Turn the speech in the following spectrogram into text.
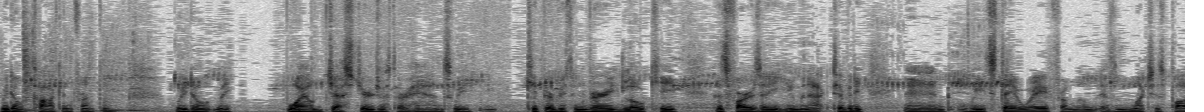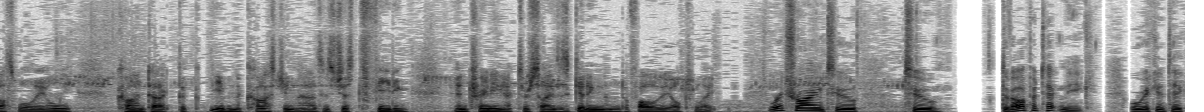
We don't talk in front of them. We don't make wild gestures with our hands. We keep everything very low key as far as any human activity, and we stay away from them as much as possible. The only contact that even the costume has is just feeding and training exercises getting them to follow the ultralight. We're trying to, to develop a technique where we can take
